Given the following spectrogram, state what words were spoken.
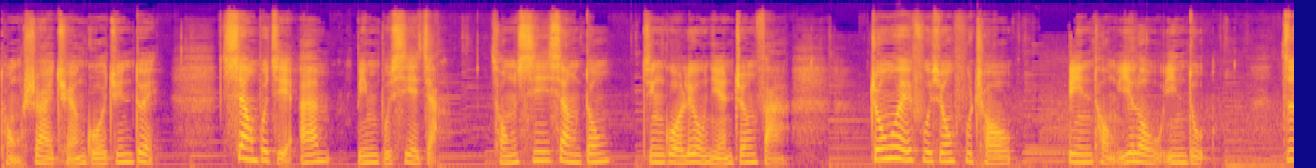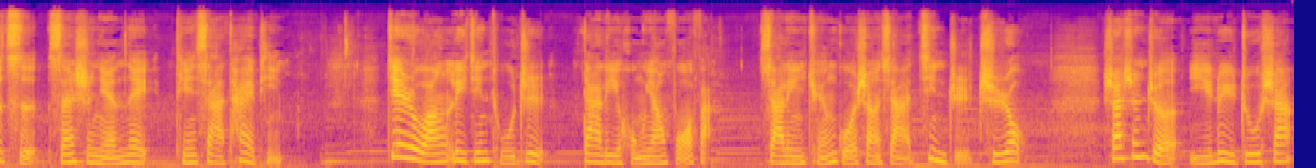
统帅全国军队，相不解鞍，兵不卸甲，从西向东。经过六年征伐，终为父兄复仇，并统一了五印度。自此三十年内，天下太平。戒日王励精图治，大力弘扬佛法，下令全国上下禁止吃肉，杀生者一律诛杀，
